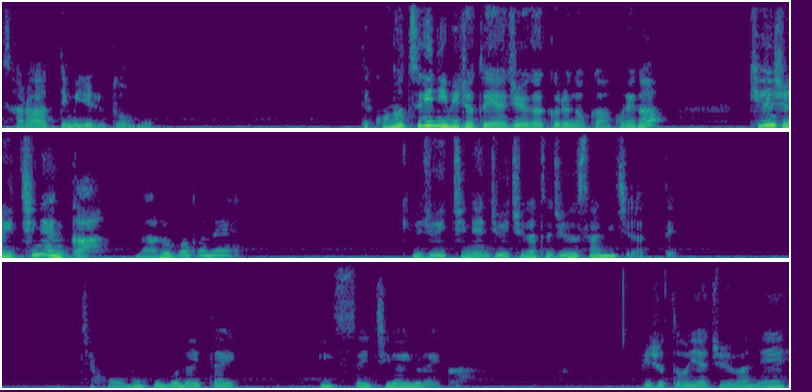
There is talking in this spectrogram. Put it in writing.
さらって見れると思う。でこの次に美女と野獣が来るのか。これが91年か。なるほどね。91年11月13日だって。じゃほぼほぼだいたい1歳違いぐらいか。美女と野獣はね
